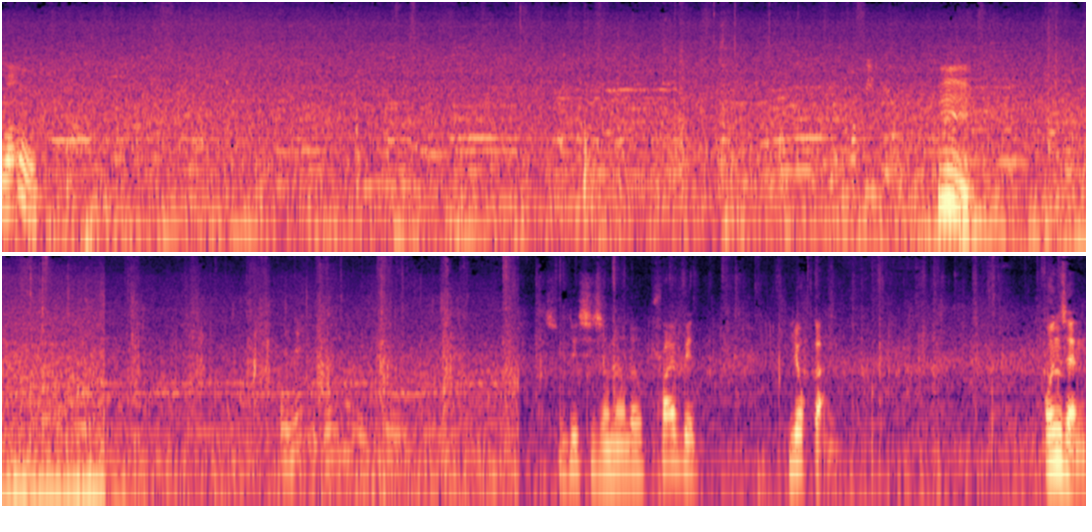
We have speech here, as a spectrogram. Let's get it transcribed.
Whoa. Hmm. So this is another private ryokan. Onsen.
